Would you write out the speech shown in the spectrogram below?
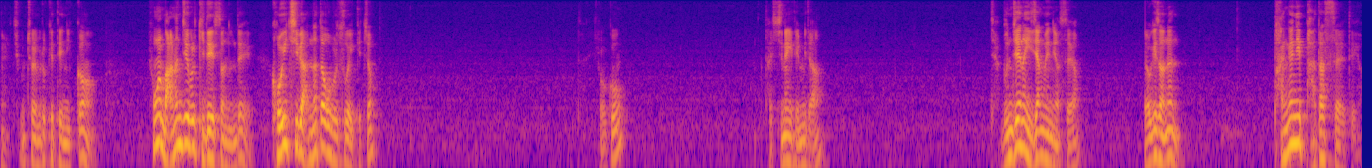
네, 지금처럼 이렇게 되니까 정말 많은 집을 기대했었는데 거의 집이 안 났다고 볼 수가 있겠죠. 이러고 다시 진행이 됩니다. 자, 문제는 이 장면이었어요. 여기서는 당연히 받았어야 돼요.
